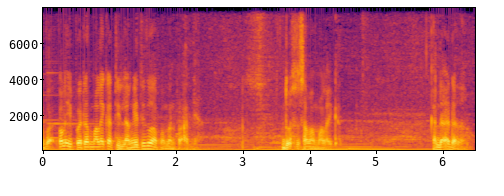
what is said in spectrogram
Coba kalau ibadah malaikat di langit itu apa manfaatnya? Untuk sesama malaikat. Kan tidak ada loh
